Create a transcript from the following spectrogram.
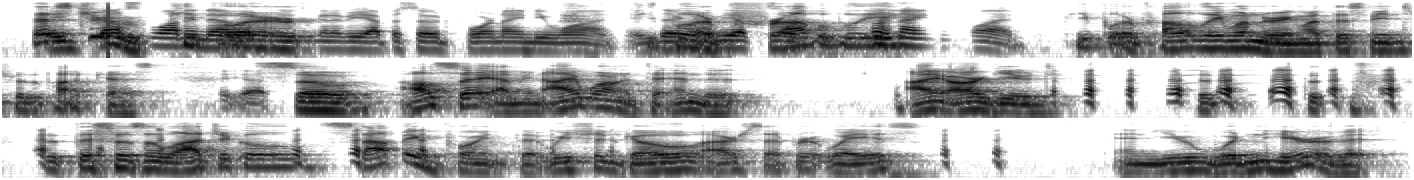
That's they true. just want to know People if are- there's going to be episode 491. Is there People going to are be episode probably- 491? People are probably wondering what this means for the podcast. Yes. So I'll say, I mean, I wanted to end it. I argued that, that, that this was a logical stopping point, that we should go our separate ways, and you wouldn't hear of it.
